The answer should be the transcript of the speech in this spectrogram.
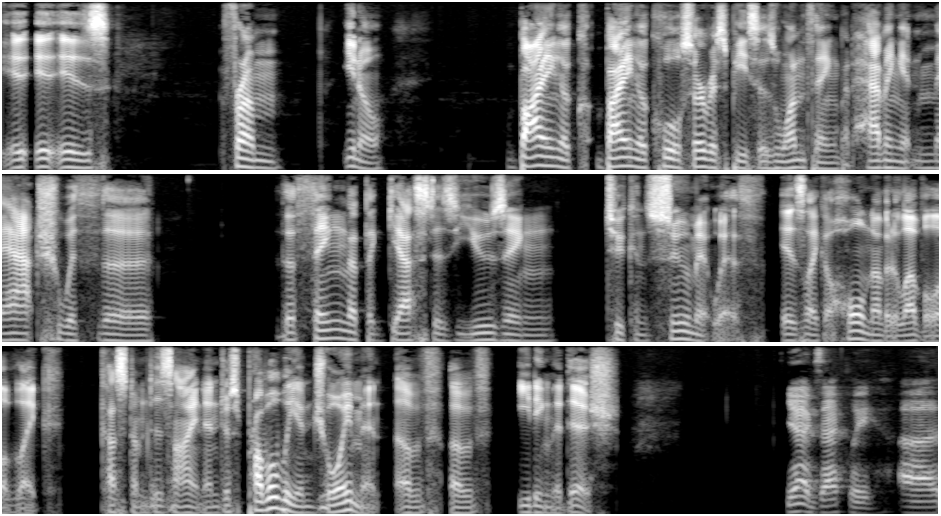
it, is from you know buying a buying a cool service piece is one thing, but having it match with the the thing that the guest is using to consume it with is like a whole nother level of like custom design and just probably enjoyment of of eating the dish. Yeah, exactly. Uh,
